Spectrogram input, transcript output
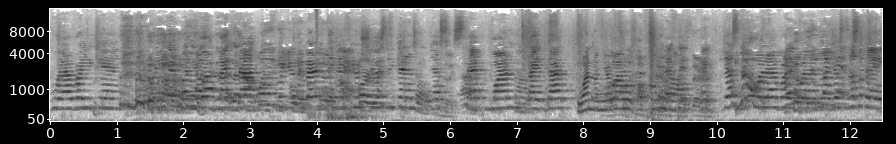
whoever you can. Or you can do one like that. The very thing of your shoes, you can just step one like that. One on your foot. Just do whatever you want to do just stay.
